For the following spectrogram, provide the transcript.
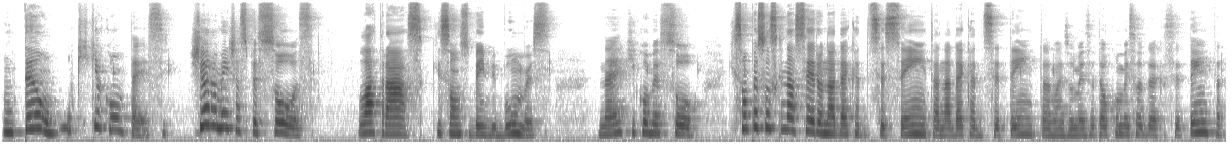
Então, o que, que acontece? Geralmente as pessoas lá atrás, que são os baby boomers, né, que começou, que são pessoas que nasceram na década de 60, na década de 70, mais ou menos até o começo da década de 70,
